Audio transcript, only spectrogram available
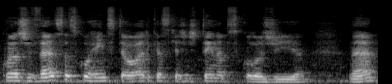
com as diversas correntes teóricas que a gente tem na psicologia. Né?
